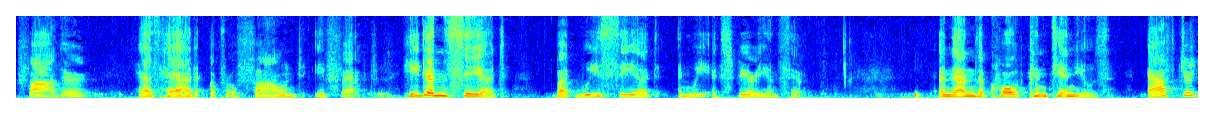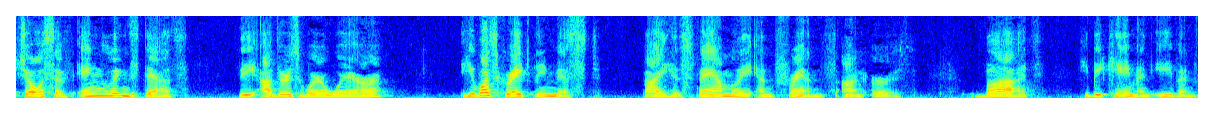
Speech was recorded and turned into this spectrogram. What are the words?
Father, has had a profound effect. He didn't see it, but we see it and we experience it. And then the quote continues After Joseph Engling's death, the others were aware he was greatly missed by his family and friends on earth, but he became an even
